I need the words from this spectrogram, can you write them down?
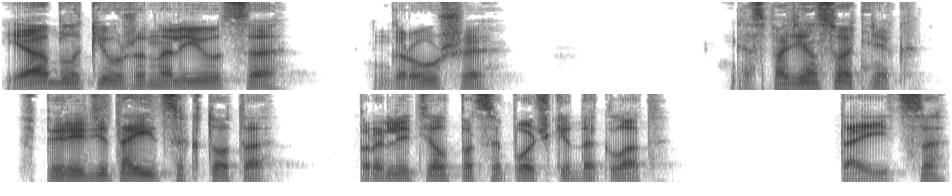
Яблоки уже нальются, груши. «Господин сотник!» «Впереди таится кто-то!» — пролетел по цепочке доклад. «Таится?»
